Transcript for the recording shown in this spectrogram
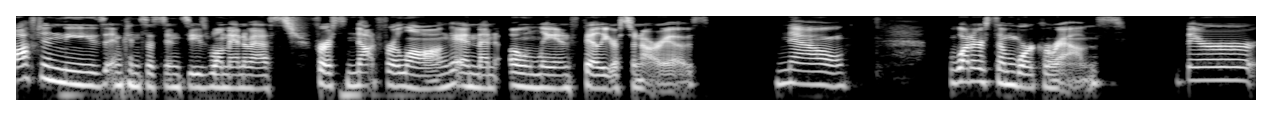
often these inconsistencies will manifest first not for long and then only in failure scenarios. Now, what are some workarounds? There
